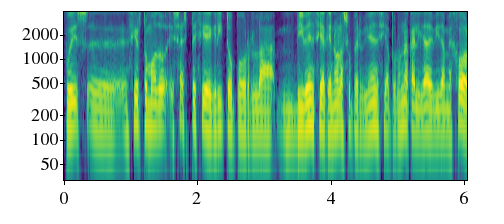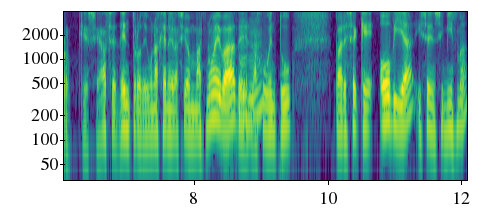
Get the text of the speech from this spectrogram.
pues, eh, en cierto modo, esa especie de grito por la vivencia, que no la supervivencia, por una calidad de vida mejor, que se hace dentro de una generación más nueva, de la juventud, parece que obvia y se en sí misma,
